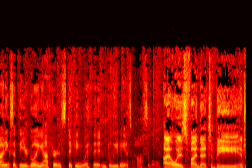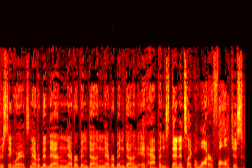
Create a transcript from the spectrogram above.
finding something you're going after and sticking with it and believing it's possible. I always find that to be interesting where it's never been done, never been done, never been done. It happens. Then it's like a waterfall, just,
